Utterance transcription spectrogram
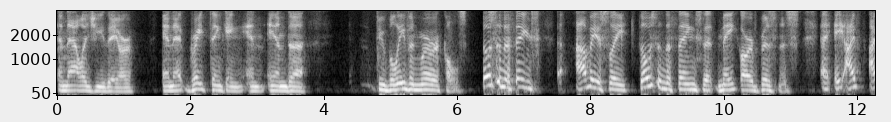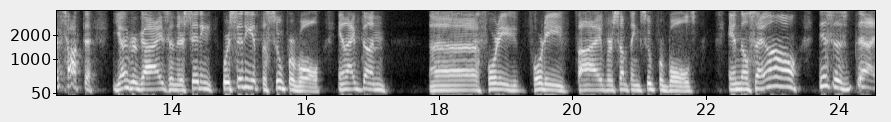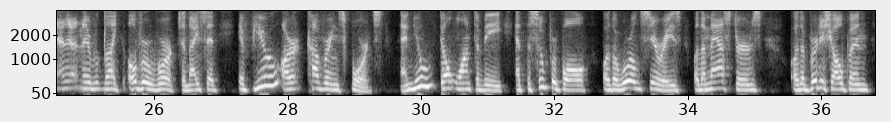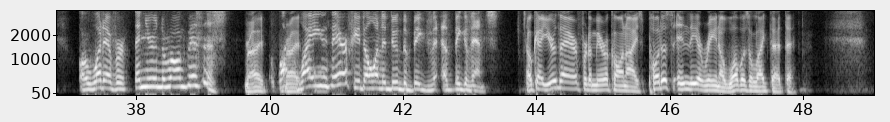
analogy there, and that great thinking and and uh, do you believe in miracles? Those are the things. Obviously, those are the things that make our business. I've I've talked to younger guys, and they're sitting. We're sitting at the Super Bowl, and I've done uh, 40, 45 or something Super Bowls, and they'll say, "Oh, this is," they're like overworked. And I said, if you are covering sports and you don't want to be at the Super Bowl or the World Series or the Masters or the British Open or whatever, then you're in the wrong business. Right. Why, right. why are you there if you don't want to do the big uh, big events? Okay, you're there for the Miracle on Ice. Put us in the arena. What was it like that day?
